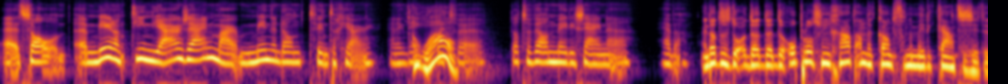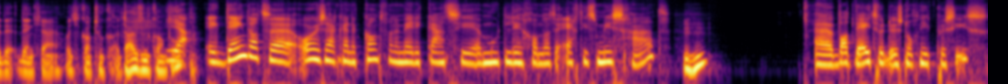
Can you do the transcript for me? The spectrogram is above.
het zal uh, meer dan tien jaar zijn, maar minder dan twintig jaar. En ik denk oh, wow. dat, we, dat we wel een medicijn uh, hebben. En dat is de, de, de oplossing gaat aan de kant van de medicatie zitten, denk jij? Want je kan natuurlijk uit duizend kanten ja, op. ik denk dat de oorzaak aan de kant van de medicatie moet liggen omdat er echt iets misgaat. Mm -hmm. wat weten we dus nog niet precies.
